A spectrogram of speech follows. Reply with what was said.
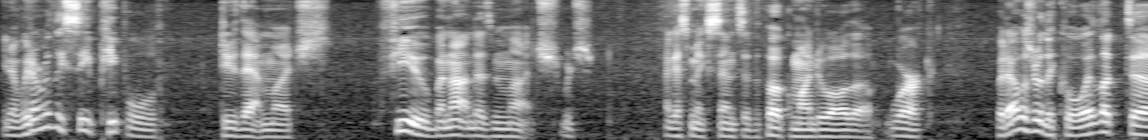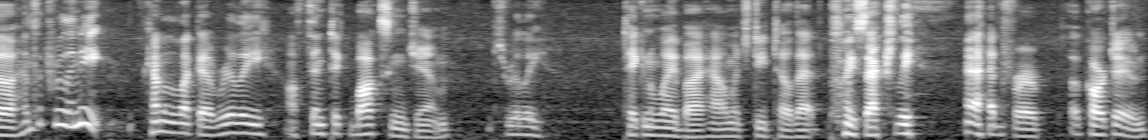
You know, we don't really see people do that much. Few, but not as much, which I guess makes sense if the Pokemon do all the work. But that was really cool. It looked, uh, it looked really neat. Kind of like a really authentic boxing gym. It's really taken away by how much detail that place actually had for a cartoon.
